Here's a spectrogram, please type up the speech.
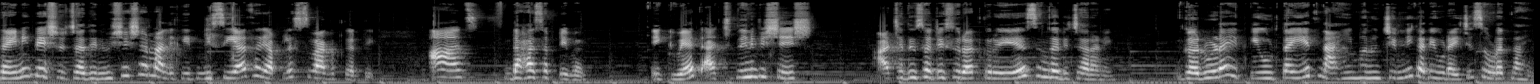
दैनिक देशूच्या दिनविशेष मालिकेत मी सिया झरे आपलं स्वागत करते. आज दहा सप्टेंबर. ऐकूयात आजचे दिनविशेष आजच्या दिवसाची सुरुवात करूया सुंदर विचाराने. गरुडा इतकी उडता येत नाही म्हणून चिमणी कधी उडायची सोडत नाही.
